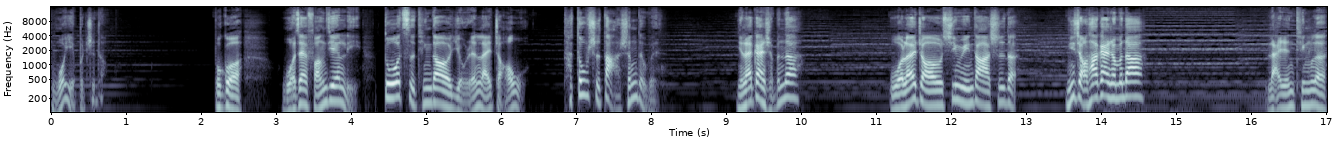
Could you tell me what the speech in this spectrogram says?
我也不知道。不过我在房间里多次听到有人来找我，他都是大声的问。你来干什么的？我来找星云大师的，你找他干什么的？”来人听了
